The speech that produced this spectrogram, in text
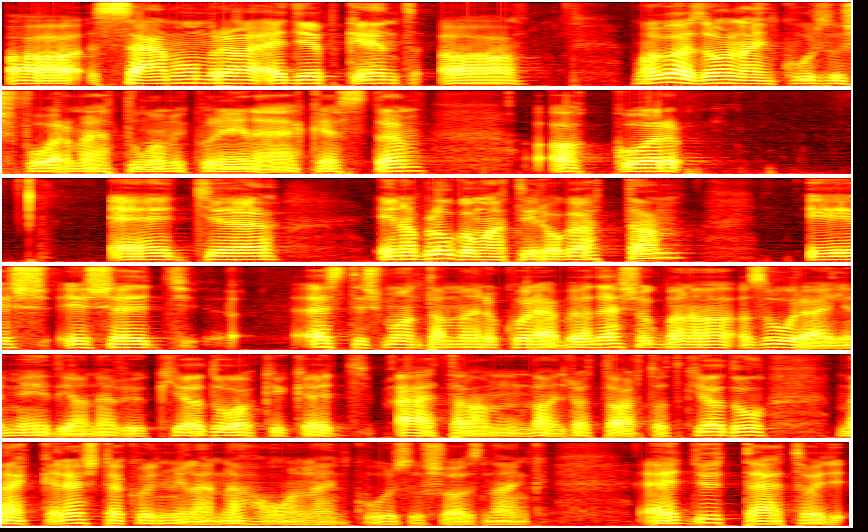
A számomra egyébként a maga az online kurzus formátum, amikor én elkezdtem, akkor egy, én a blogomat írogattam, és, és egy, ezt is mondtam már a korábbi adásokban, az O'Reilly Media nevű kiadó, akik egy általam nagyra tartott kiadó, megkerestek, hogy mi lenne, ha online kurzusoznánk együtt, tehát, hogy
